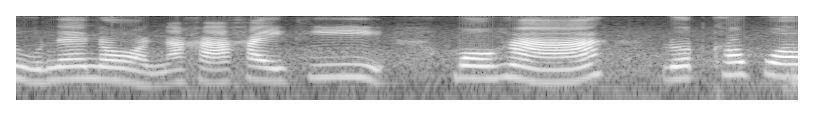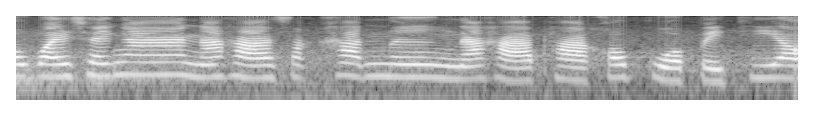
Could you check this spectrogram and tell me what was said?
ดูแน่นอนนะคะ ใครที่มองหารถครอบครัวไว้ใช้งานนะคะ สักคันหนึ่งนะคะ พาครอบครัวไปเที่ยว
